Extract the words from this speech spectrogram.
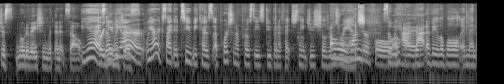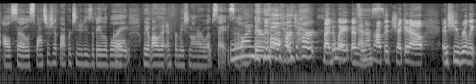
just motivation within itself. Yes, for you and to we just are we are excited too because a portion of proceeds do benefit St. Jude's Children's Oh, Ranch. wonderful. So we have that available, and then also sponsorship opportunities available. Great. We have all that information on our website. So. Wonderful. Heart to Heart, by the way, that's Yes. nonprofit. Check it out. And she really,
